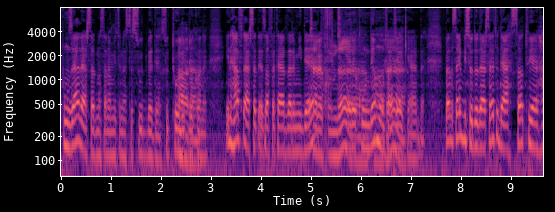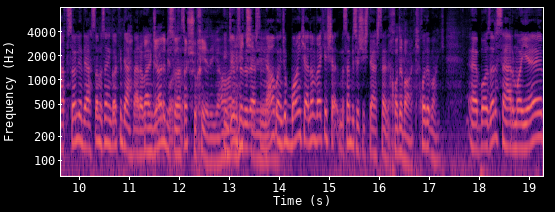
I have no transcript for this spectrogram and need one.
15 درصد مثلا می‌تونسته سود بده سود تولید آره. بکنه. این 7 درصد اضافه تر داره میده. ترکونده. ترکونده آره. منفجر کرده. و مثلا 22 درصد تو 10 سال توی 7 سال یا 10 سال مثلا انگار که 10 برابر اینجا 22 درصد شوخیه دیگه. اینجا 22 درصد نه با اینجا بانک الان وکش مثلا 26 درصد خود بانک. خود بانک. بازار سرمایه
